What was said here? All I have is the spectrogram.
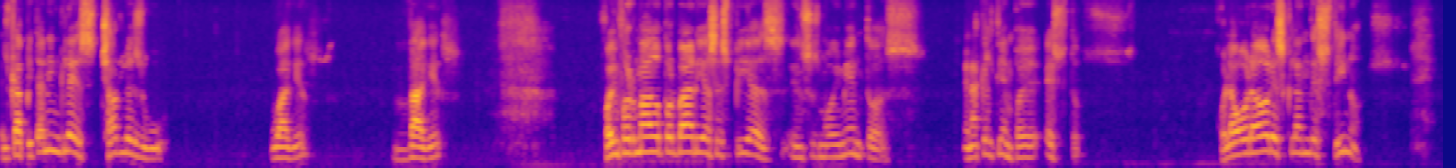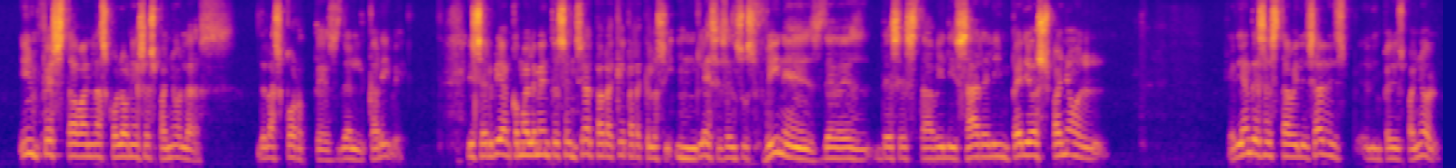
El capitán inglés Charles Wagger fue informado por varias espías en sus movimientos. En aquel tiempo estos colaboradores clandestinos infestaban las colonias españolas de las cortes del Caribe y servían como elemento esencial para qué? Para que los ingleses en sus fines de desestabilizar el imperio español querían desestabilizar el, imperio español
